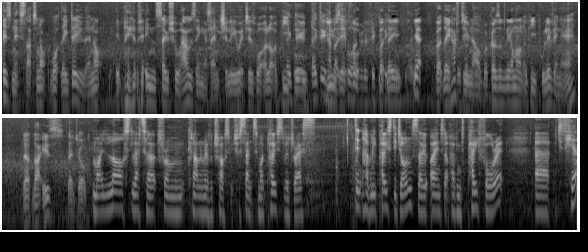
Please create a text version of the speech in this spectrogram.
business. That's not what they do. They're not in social housing essentially, which is what a lot of people do- they do have, use like, it for. 450 But they, like, yeah, but they have to something. now because of the amount of people living here. That that is their job. My last letter from Canal and River Trust, which was sent to my postal address, didn't have any postage on, so I ended up having to pay for it, uh, which is here.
